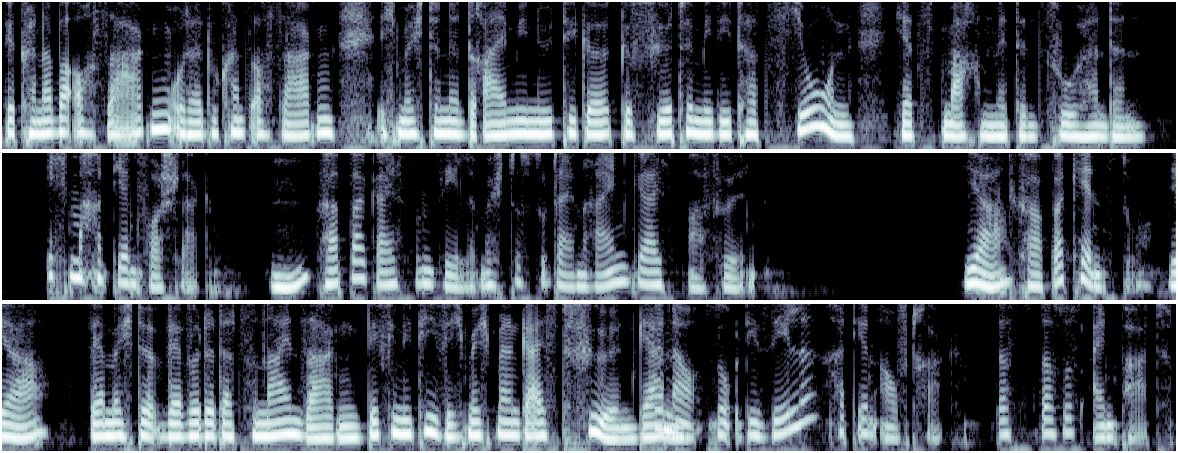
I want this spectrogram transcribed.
Wir können aber auch sagen, oder du kannst auch sagen, ich möchte eine dreiminütige geführte Meditation jetzt machen mit den Zuhörenden. Ich mache dir einen Vorschlag. Körper, Geist und Seele. Möchtest du deinen reinen Geist mal füllen? Ja, Körper kennst du. ja. Wer möchte, wer würde dazu Nein sagen? Definitiv. Ich möchte meinen Geist fühlen, gerne. Genau, so die Seele hat ihren Auftrag. Das, das ist ein Part.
